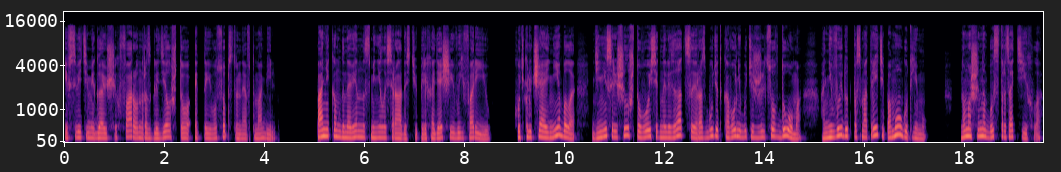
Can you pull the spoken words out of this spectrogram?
и в свете мигающих фар он разглядел, что это его собственный автомобиль. Паника мгновенно сменилась радостью, переходящей в эйфорию. Хоть ключа и не было, Денис решил, что вой сигнализации разбудит кого-нибудь из жильцов дома. Они выйдут посмотреть и помогут ему. Но машина быстро затихла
